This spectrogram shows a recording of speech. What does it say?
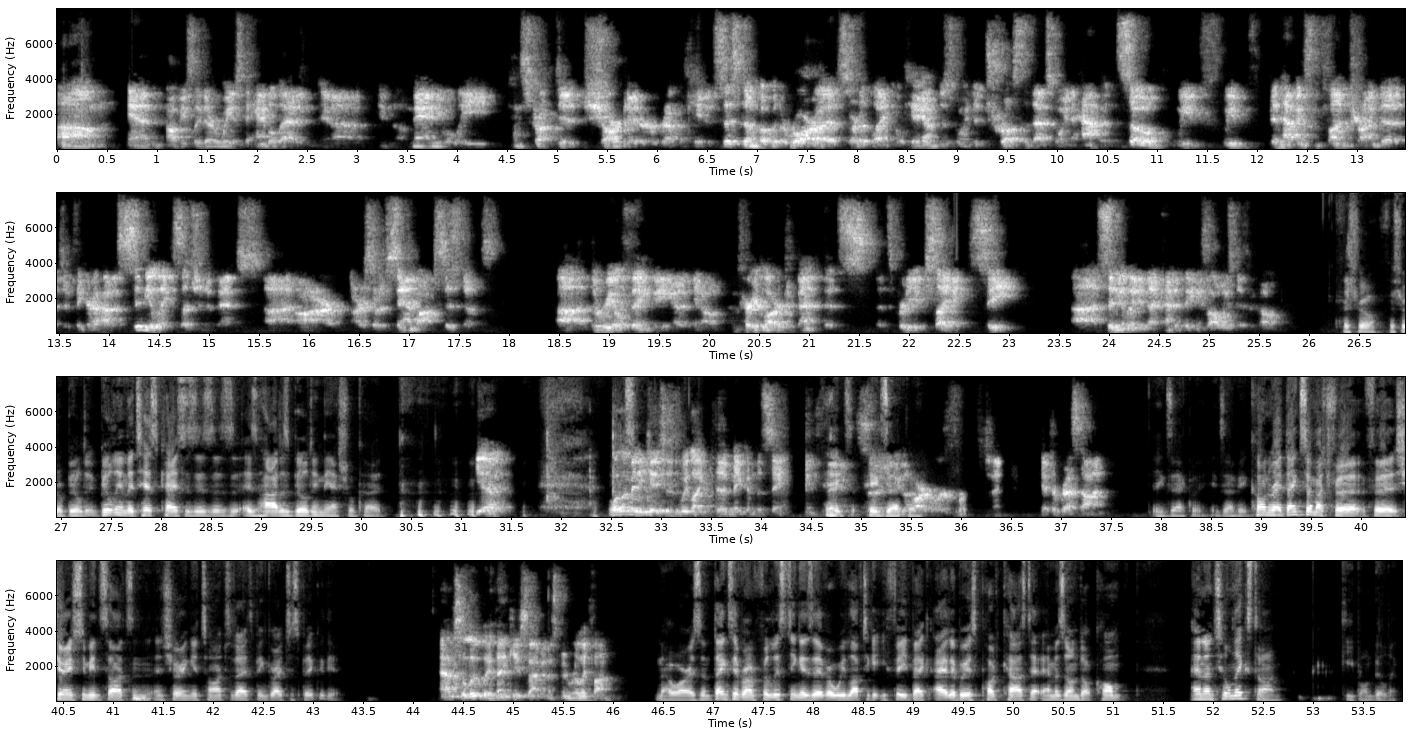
Um, and obviously there are ways to handle that in, in, a, in a manually constructed, sharded or replicated system. But with Aurora, it's sort of like, okay, I'm just going to trust that that's going to happen. So we've, we've been having some fun trying to, to figure out how to simulate such an event, uh, on our, our sort of sandbox systems. Uh, the real thing being a, you know, a very large event that's, that's pretty exciting to see. Uh, simulating that kind of thing is always difficult. For sure, for sure. Building building the test cases is as, as hard as building the actual code. Yeah. Well, in many cases, we like to make them the same thing. So exactly. the hard work first and get the rest on it. Exactly, exactly. Conrad, thanks so much for, for sharing some insights and, and sharing your time today. It's been great to speak with you. Absolutely. Thank you, Simon. It's been really fun. No worries. And thanks everyone for listening. As ever, we love to get your feedback. AWS podcast at amazon.com. And until next time, keep on building.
